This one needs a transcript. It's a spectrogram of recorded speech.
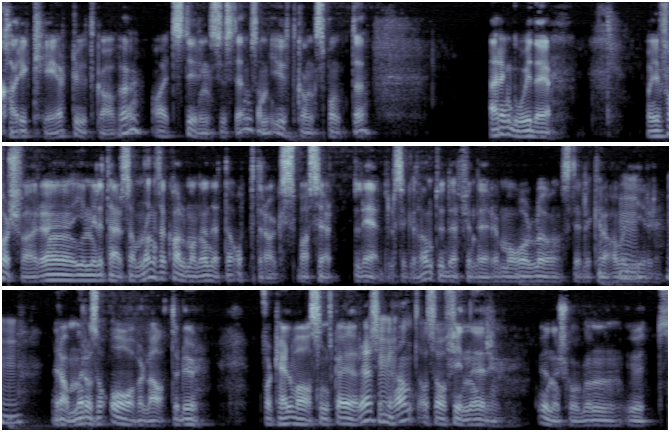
karikert utgave av et styringssystem som i utgangspunktet er en god idé. Og I Forsvaret, i militær sammenheng så kaller man jo dette oppdragsbasert ledelse. ikke sant? Du definerer mål og stiller krav og mm, gir mm. rammer, og så overlater du. Fortell hva som skal gjøres, ikke mm. sant? og så finner underskogen ut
